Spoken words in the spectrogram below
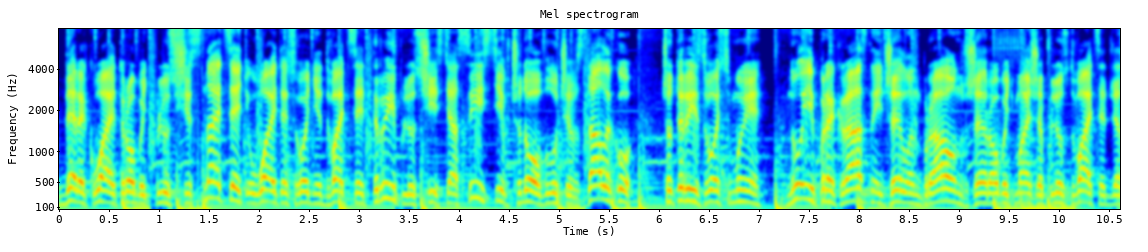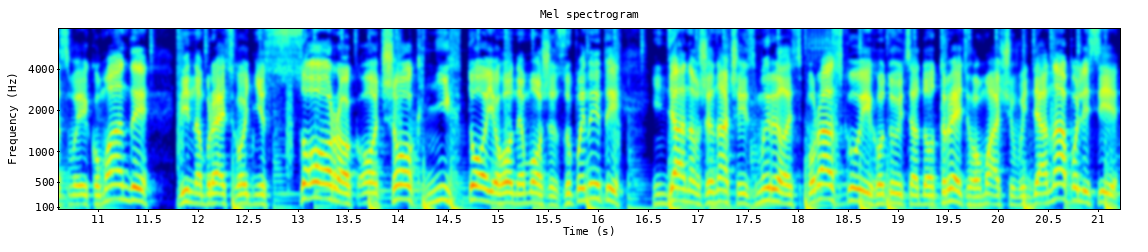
Дерек Уайт робить плюс 16. У Уайта сьогодні 23, плюс 6 асистів. Чудово влучив здалеку. 4 з 8. Ну і прекрасний Джейлен Браун вже робить майже плюс 20 для своєї команди. Він набирає сьогодні 40 очок. Ніхто його не може зупинити. Індіана вже наче і змирилась з поразкою і готується до третього матчу в Індіанаполісі.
